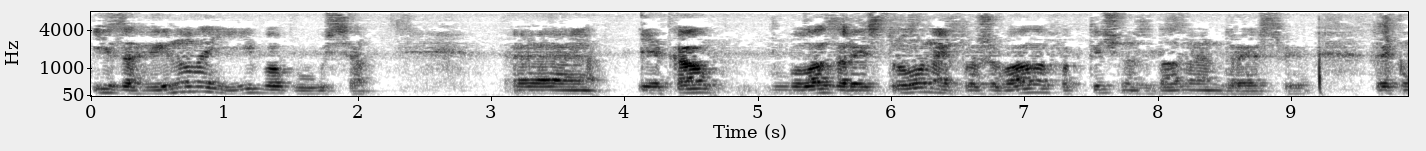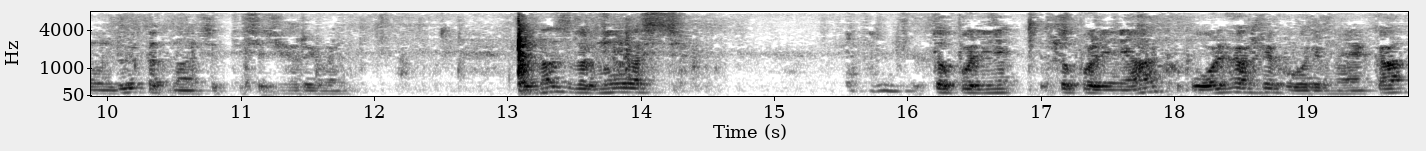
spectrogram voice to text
і загинула її бабуся, е, яка була зареєстрована і проживала фактично за даною адресою. Рекомендую 15 тисяч гривень. До нас звернулась. Тополіняк Ольга Григорівна, яка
